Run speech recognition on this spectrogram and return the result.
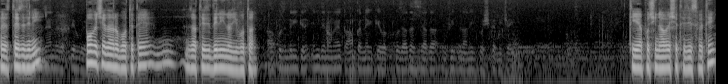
през тези дни повече да работите за тези дни на живота. Тия починаваше тези свети,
